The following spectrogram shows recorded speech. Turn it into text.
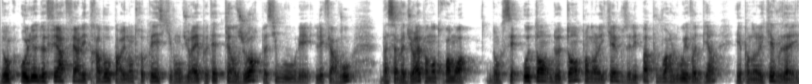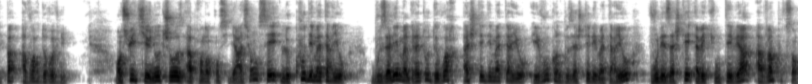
Donc, au lieu de faire faire les travaux par une entreprise qui vont durer peut-être 15 jours, bah, si vous voulez les faire vous, bah, ça va durer pendant 3 mois. Donc, c'est autant de temps pendant lesquels vous n'allez pas pouvoir louer votre bien et pendant lesquels vous n'allez pas avoir de revenus. Ensuite, il y a une autre chose à prendre en considération, c'est le coût des matériaux. Vous allez malgré tout devoir acheter des matériaux. Et vous, quand vous achetez les matériaux, vous les achetez avec une TVA à 20%.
